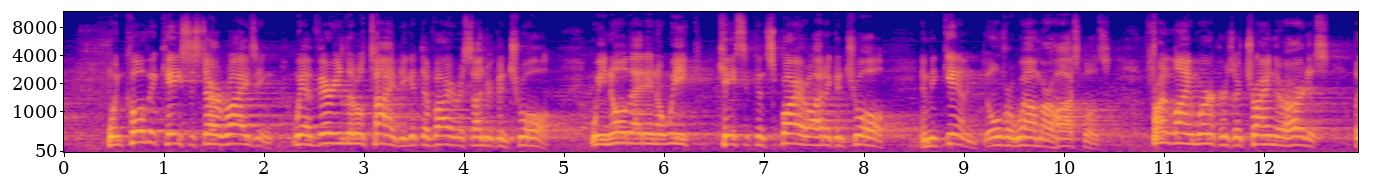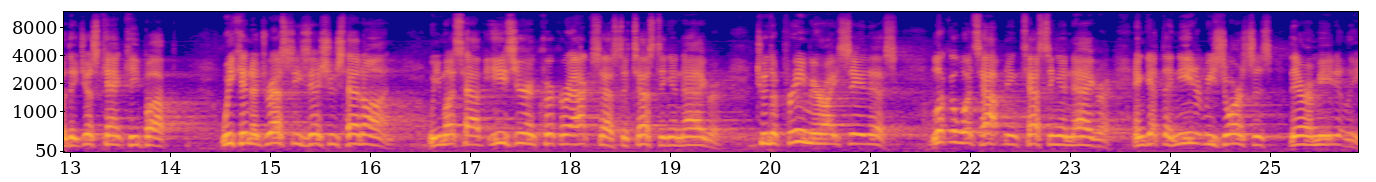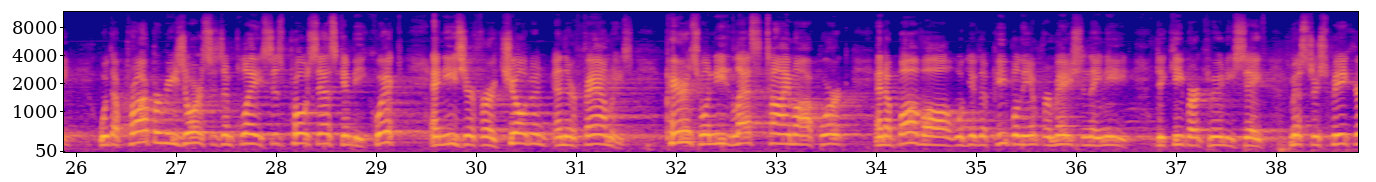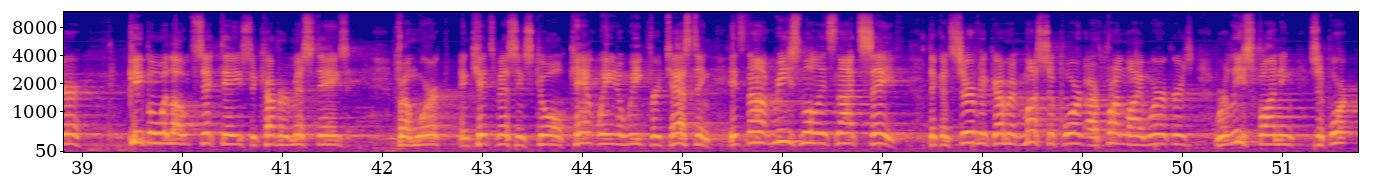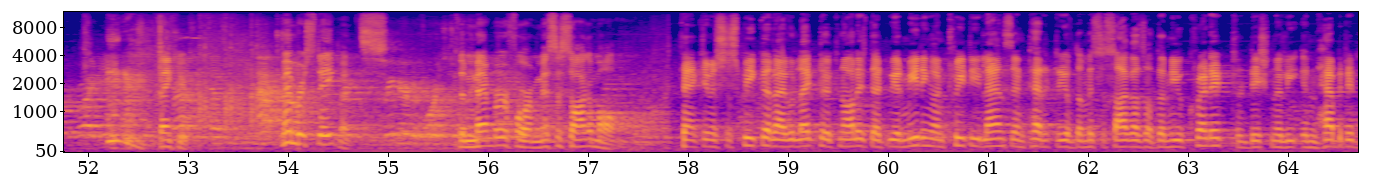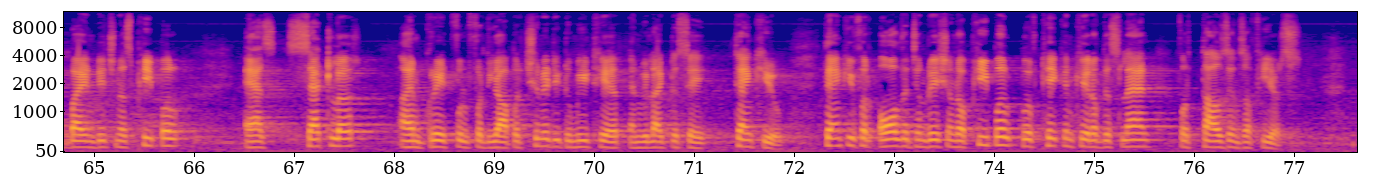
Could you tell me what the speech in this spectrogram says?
When COVID cases start rising, we have very little time to get the virus under control. We know that in a week, cases can spiral out of control and begin to overwhelm our hospitals. Frontline workers are trying their hardest, but they just can't keep up. We can address these issues head-on. We must have easier and quicker access to testing in Niagara. To the Premier, I say this. Look at what's happening testing in Niagara and get the needed resources there immediately. With the proper resources in place, this process can be quick and easier for our children and their families. Parents will need less time off work, and above all, will give the people the information they need to keep our community safe. Mr. Speaker, people without sick days to cover missed days from work and kids missing school can't wait a week for testing. It's not reasonable, it's not safe. The Conservative government must support our frontline workers, release funding, support Thank you. Member statements. The member for Mississauga Malton. Thank you, Mr. Speaker. I would like to acknowledge that we are meeting on treaty lands and territory of the Mississaugas of the New Credit, traditionally inhabited by Indigenous people. As settler, I am grateful for the opportunity to meet here and would like to say thank you. Thank you for all the generation of people who have taken care of this land for thousands of years.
